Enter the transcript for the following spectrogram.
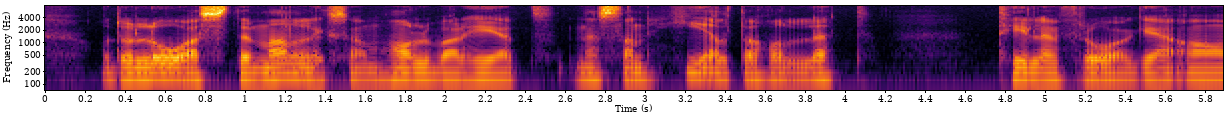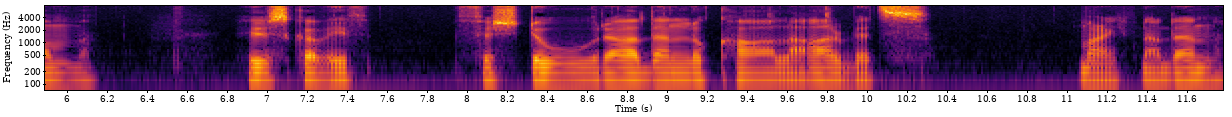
Och då låste man liksom hållbarhet nästan helt och hållet till en fråga om hur ska vi förstora den lokala arbetsmarknaden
